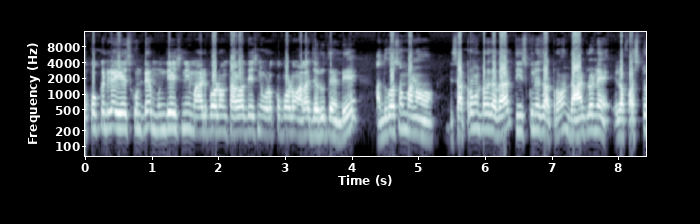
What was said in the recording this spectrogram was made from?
ఒక్కొక్కటిగా వేసుకుంటే ముందు వేసినవి మాడిపోవడం తర్వాత వేసినవి ఉడకపోవడం అలా జరుగుతాయండి. అందుకోసం మనం ఈ సట్రం ఉంటుంది కదా తీసుకునే సట్రం దాంట్లోనే ఇలా ఫస్ట్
